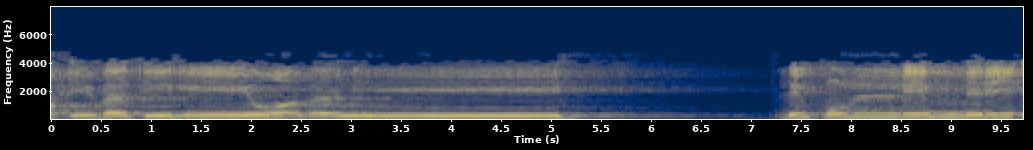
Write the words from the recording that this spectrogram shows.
وصاحبته وبنيه لكل امرئ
